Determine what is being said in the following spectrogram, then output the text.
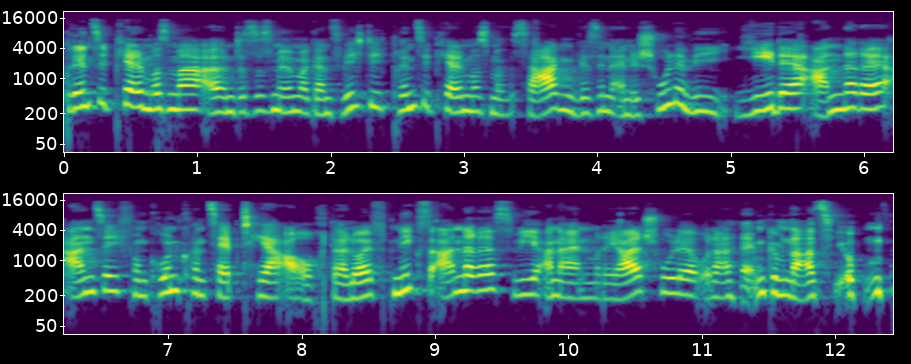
prinzipiell muss man, und das ist mir immer ganz wichtig, prinzipiell muss man sagen, sagen, wir sind eine Schule wie jede andere an sich vom Grundkonzept her auch. Da läuft nichts anderes wie an einem Realschule oder an einem Gymnasium.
